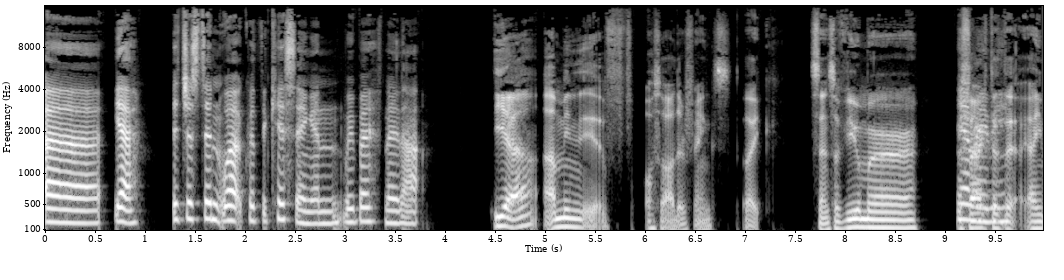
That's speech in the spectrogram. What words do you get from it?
uh, yeah, it just didn't work with the kissing, and we both know that. Yeah, I mean, also other things like sense of humor, the Yeah, fact maybe. that I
